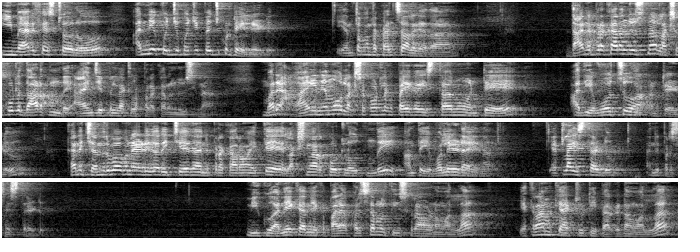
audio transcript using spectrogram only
ఈ మేనిఫెస్టోలో అన్నీ కొంచెం కొంచెం పెంచుకుంటూ వెళ్ళాడు. ఎంత కొంత పెంచాలి కదా? దాని ప్రకారం చూసినా లక్ష కోట్లు దాడుతుంది ఆయన చెప్పిన లెక్కల ప్రకారం చూసినా. మరి ఆయనేమో లక్ష కోట్లకు పైగా ఇస్తాను అంటే అది ఇవ్వచ్చు అంటాడు. కానీ చంద్రబాబు నాయుడు గారు ఇచ్చేదాని ప్రకారం అయితే లక్షన్నర కోట్లు అవుతుంది. అంత ఇవ్వలేడు ఆయన. ఎట్లా ఇస్తాడు అని ప్రశ్నిస్తాడు. మీకు అనేక అనేక పరిశ్రమలు తీసుకురావడం వల్ల ఎకనామిక్ యాక్టివిటీ పెరగడం వల్ల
